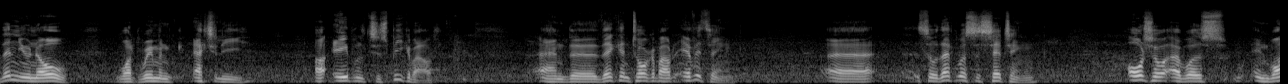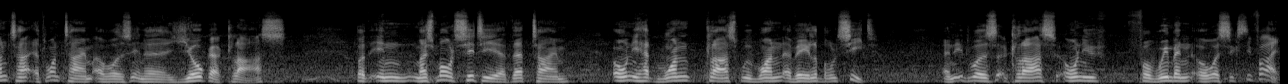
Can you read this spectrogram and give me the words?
then you know what women actually are able to speak about. And uh, they can talk about everything. Uh, so that was the setting. Also, I was in one time at one time I was in a yoga class, but in my small city at that time, only had one class with one available seat, and it was a class only for women over 65.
